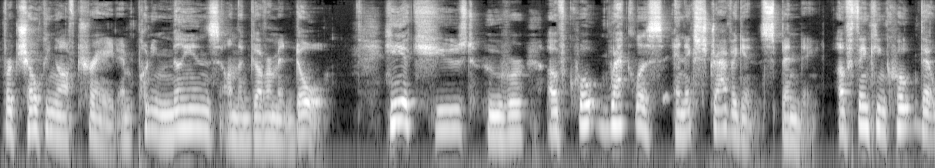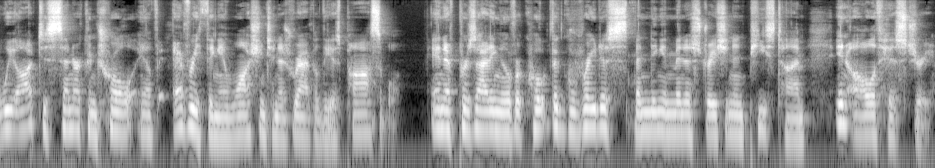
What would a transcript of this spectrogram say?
for choking off trade, and putting millions on the government dole. He accused Hoover of, quote, reckless and extravagant spending, of thinking, quote, that we ought to center control of everything in Washington as rapidly as possible, and of presiding over, quote, the greatest spending administration in peacetime in all of history.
